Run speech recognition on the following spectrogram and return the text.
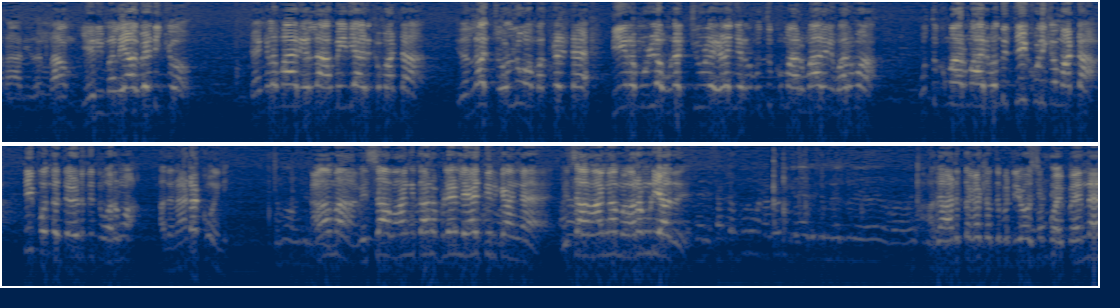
ஆனால் இதெல்லாம் எரிமலையா வெடிக்கும். எங்களை மாதிரி எல்லாம் அமைதியா இருக்க மாட்டான். இதெல்லாம் சொல்லுவோம் மக்கள்கிட்ட. வீரமுள்ள உணர்ச்சியுள்ள இளைஞர் முத்துக்குமார் மாதிரி வருவான். முத்துக்குமார் மாதிரி வந்து டீ குளிக்க மாட்டான். டீ பொந்தத்தை எடுத்துட்டு வருவான். அது நடக்கும் இனி. ஆமா விசா வாங்கித்தான பிள்ளைகள் ஏத்திருக்காங்க. விசா வாங்காம வர முடியாது. அது அடுத்த கட்டத்தை பற்றி யோசிப்போம். இப்ப என்ன?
